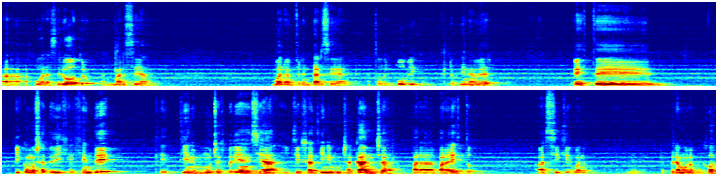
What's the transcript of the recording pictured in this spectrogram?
a, jugar a ser otro, animarse a, bueno, enfrentarse a, todo el público que los viene a ver. Este, y como ya te dije, hay gente que tiene mucha experiencia y que ya tiene mucha cancha para, para esto. Así que bueno, esperamos lo mejor.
